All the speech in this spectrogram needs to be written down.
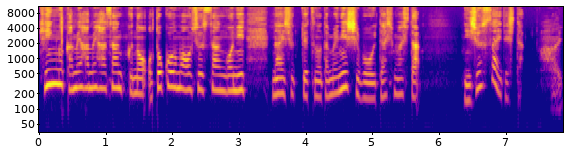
キングカメハメハ3区の男馬を出産後に内出血のために死亡いたしました。20歳でした。はい。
